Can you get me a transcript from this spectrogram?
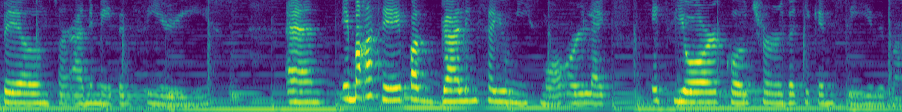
films or animated series. And, iba kasi pag galing sa'yo mismo, or like, it's your culture that you can see, di ba?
